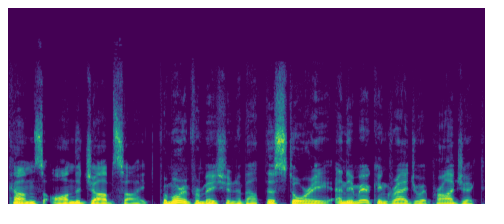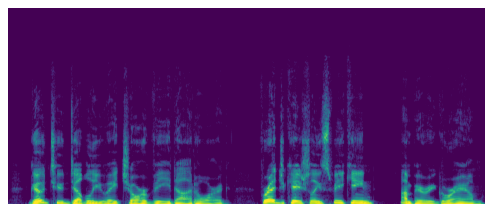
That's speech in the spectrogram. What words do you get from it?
comes on the job site. For more information about this story and the American Graduate Project, go to WHRV.org. For Educationally Speaking, I'm Barry Graham.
